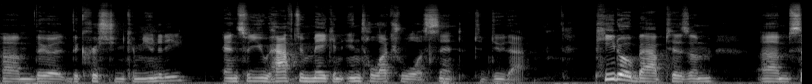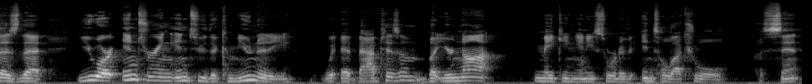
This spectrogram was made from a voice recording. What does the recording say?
um, the the Christian community, and so you have to make an intellectual assent to do that. Pedo baptism um, says that you are entering into the community at baptism, but you're not making any sort of intellectual assent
